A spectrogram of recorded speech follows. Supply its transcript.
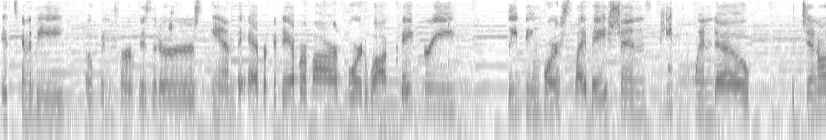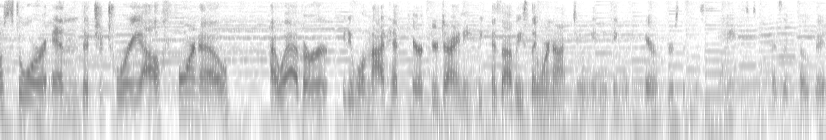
It's going to be open for visitors and the Abracadabra Bar, Boardwalk Bakery, Leaping Horse Libations, Pizza Window, the General Store, and the Trattoria Al Forno. However, it will not have character dining because obviously we're not doing anything with characters at this point because of COVID.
